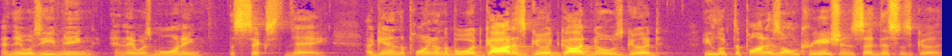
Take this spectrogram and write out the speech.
And there was evening, and there was morning, the sixth day. Again, the point on the board God is good, God knows good. He looked upon his own creation and said, This is good.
